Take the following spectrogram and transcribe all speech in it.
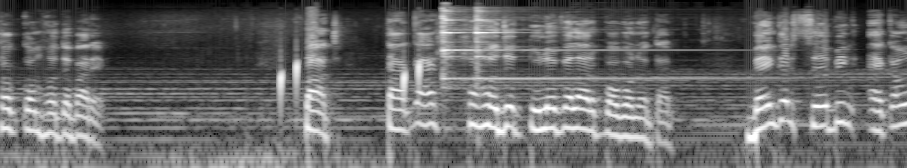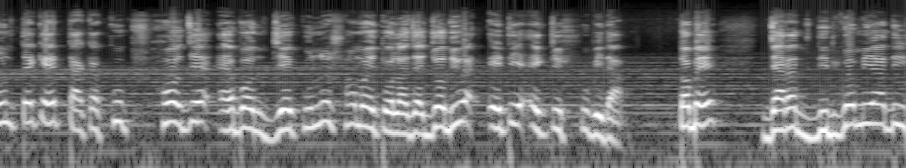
সক্ষম হতে পারে। পাঁচ, টাকা সহজে তুলে ফেলার প্রবণতা। ব্যাংকের সেভিং অ্যাকাউন্ট থেকে টাকা খুব সহজে এবং যে কোনো সময় তোলা যায়, যদিও এটি একটি সুবিধা। তবে যারা দীর্ঘমেয়াদী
